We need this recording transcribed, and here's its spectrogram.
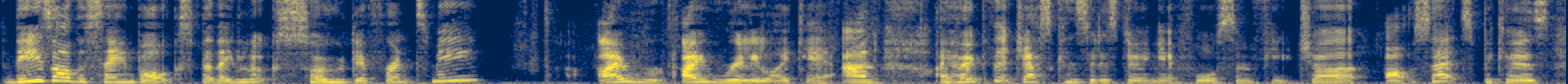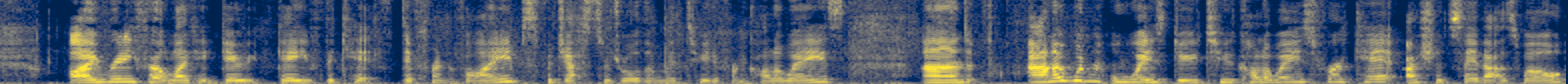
these are the same box, but they look so different to me. I, I really like it and I hope that Jess considers doing it for some future art sets because I really felt like it gave the kits different vibes for Jess to draw them with two different colorways. And Anna wouldn't always do two colorways for a kit, I should say that as well.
